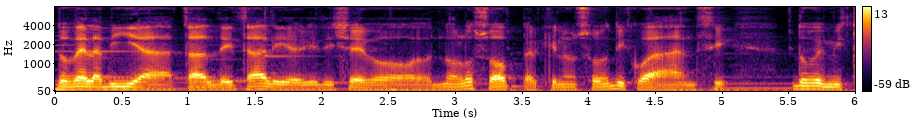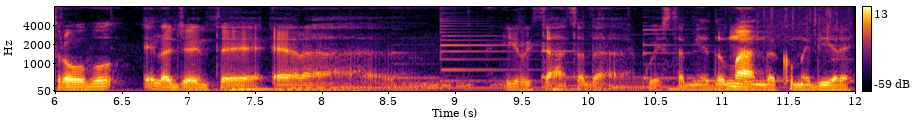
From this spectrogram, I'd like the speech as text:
dov'è la via tal dei tali e io gli dicevo non lo so perché non sono di qua, anzi dove mi trovo? E la gente era eh, irritata da questa mia domanda, come dire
